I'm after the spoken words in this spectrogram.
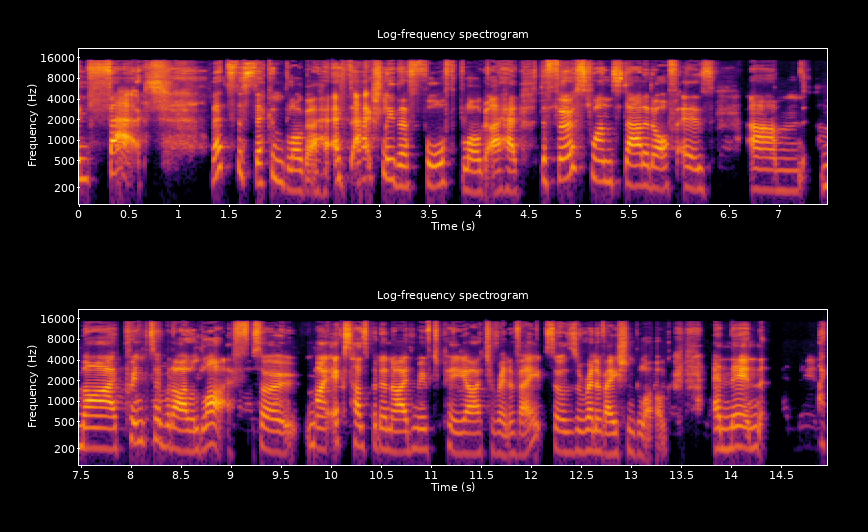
in fact, that's the second blog I had. It's actually the fourth blog I had. The first one started off as um, my Prince Edward Island life. So my ex-husband and I had moved to PEI to renovate. So it was a renovation blog. And then I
